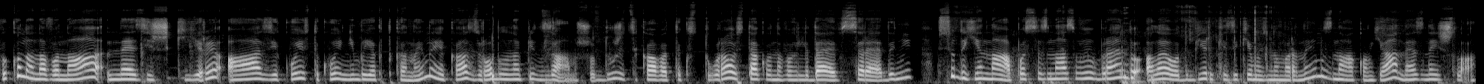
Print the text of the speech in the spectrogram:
Виконана вона не зі шкіри, а з якоїсь такої, ніби як тканини, яка зроблена під замшу. Дуже цікава текстура. Ось так вона виглядає всередині. Всюди є написи з назвою бренду, але от бірки з якимось номерним знаком я не знайшла.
